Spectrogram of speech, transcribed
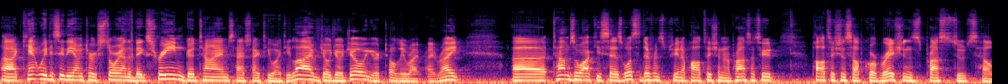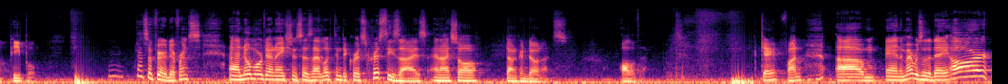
Uh, can't wait to see the Young Turks story on the big screen. Good times. Hashtag TYT Live. Jojo Joe, you're totally right, right, right. Uh, Tom Zawaki says, What's the difference between a politician and a prostitute? Politicians help corporations, prostitutes help people. That's a fair difference. Uh, no more donations says, I looked into Chris Christie's eyes and I saw Dunkin' Donuts. All of them. Okay, fun. Um, and the members of the day are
